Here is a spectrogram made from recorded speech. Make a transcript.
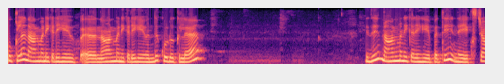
புக்கில் நான்மணி கடிகை நான்மணி கடிகை வந்து கொடுக்கல. இது நான்மணி கரிகையை பற்றி இந்த எக்ஸ்ட்ரா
